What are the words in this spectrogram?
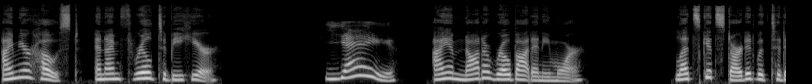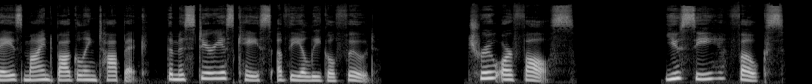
I'm your host, and I'm thrilled to be here. Yay! I am not a robot anymore. Let's get started with today's mind boggling topic the mysterious case of the illegal food. True or false? You see, folks,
